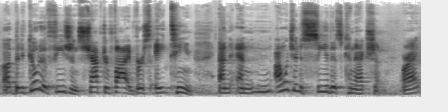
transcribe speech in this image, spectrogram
Uh, but if go to Ephesians chapter 5, verse 18, and, and I want you to see this connection, all right?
